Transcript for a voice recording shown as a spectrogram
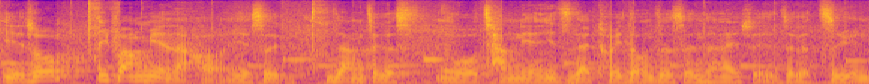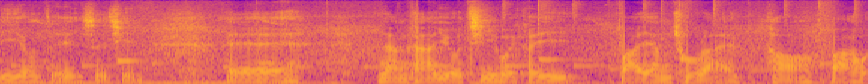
也说一方面了哈，也是让这个我常年一直在推动这生产海水这个资源利用这件事情，呃，让它有机会可以发扬出来，好发挥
